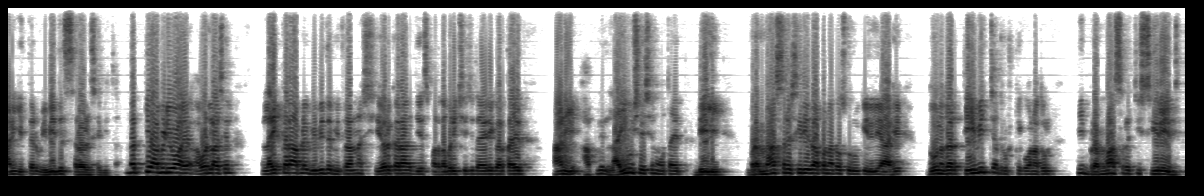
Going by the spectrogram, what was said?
आणि इतर विविध सरळ सेवेचा. नक्की हा व्हिडिओ आवडला असेल लाईक करा. आपल्या विविध मित्रांना शेअर करा. जे स्पर्धा परीक्षेची तयारी करतायत आणि आपले लाईव्ह सेशन होत आहेत डेली ब्रह्मास्त्र सिरीज आपण आता सुरू केलेली आहे. दोन हजार तेवीसच्या दृष्टिकोनातून ती ब्रह्मास्त्रची सिरीज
